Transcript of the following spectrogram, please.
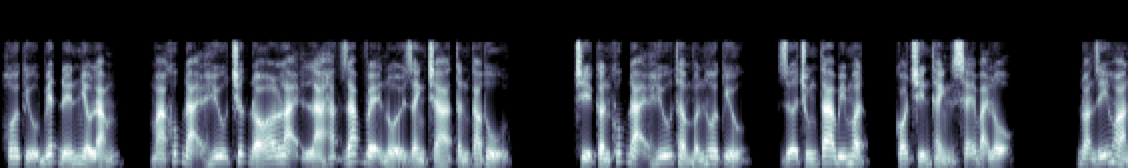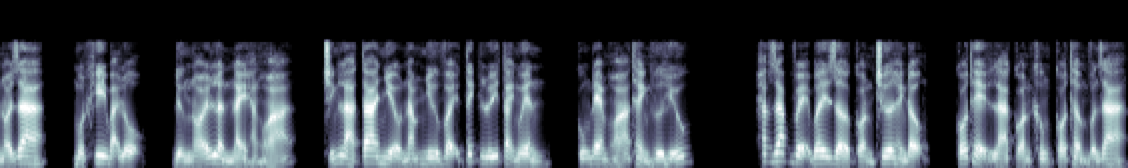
hôi cửu biết đến nhiều lắm, mà khúc đại hưu trước đó lại là hắc giáp vệ nổi danh trà tấn cao thủ. Chỉ cần khúc đại hưu thẩm vấn hôi cửu, giữa chúng ta bí mật, có chín thành sẽ bại lộ. Đoạn dĩ hòa nói ra, một khi bại lộ, đừng nói lần này hàng hóa, chính là ta nhiều năm như vậy tích lũy tài nguyên, cũng đem hóa thành hư hữu. Hắc giáp vệ bây giờ còn chưa hành động, có thể là còn không có thẩm vấn ra.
